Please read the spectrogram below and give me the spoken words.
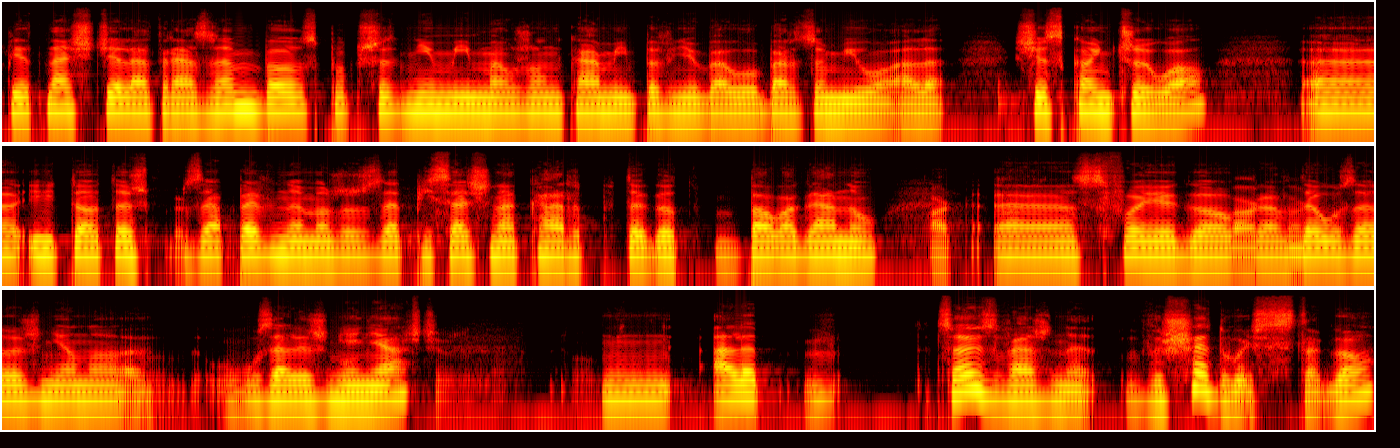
15 lat razem, bo z poprzednimi małżonkami pewnie było bardzo miło, ale się skończyło. E, I to też zapewne możesz zapisać na karp tego bałaganu Tak. e, swojego, Tak, prawda, tak, tak. uzależniono, uzależnienia. Tak. Mm, Ale co jest ważne, wyszedłeś z tego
